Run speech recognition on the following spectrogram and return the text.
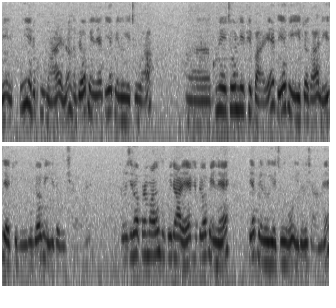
ရင်ဥယျာဉ်တစ်ခုမှာတဲ့နော်ငပြောပင်နဲ့တရက်ပင်လေးရေချိုးကအာခုနှစ်ချိုးနှစ်ဖြစ်ပါတယ်တရက်ပင်ရေအတွက်က40ဖြစ်ပြီးငပြောပင်ရေအတွက်ကိုရှာပါတယ်ဒါလို့ရှိတော့ပထမဆုံးသူပေးထားတယ်ငပြောပင်နဲ့တရက်ပင်လေးရေချိုးကိုရေလို့ရှာမယ်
